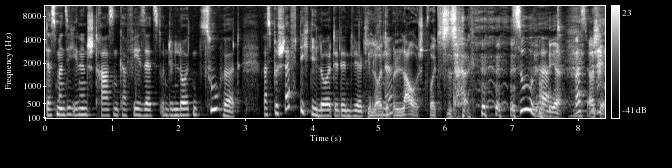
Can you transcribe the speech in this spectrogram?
dass man sich in ein Straßencafé setzt und den Leuten zuhört. Was beschäftigt die Leute denn wirklich? Die Leute ne? belauscht, wolltest du sagen. Zuhört. Ja. Was okay.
